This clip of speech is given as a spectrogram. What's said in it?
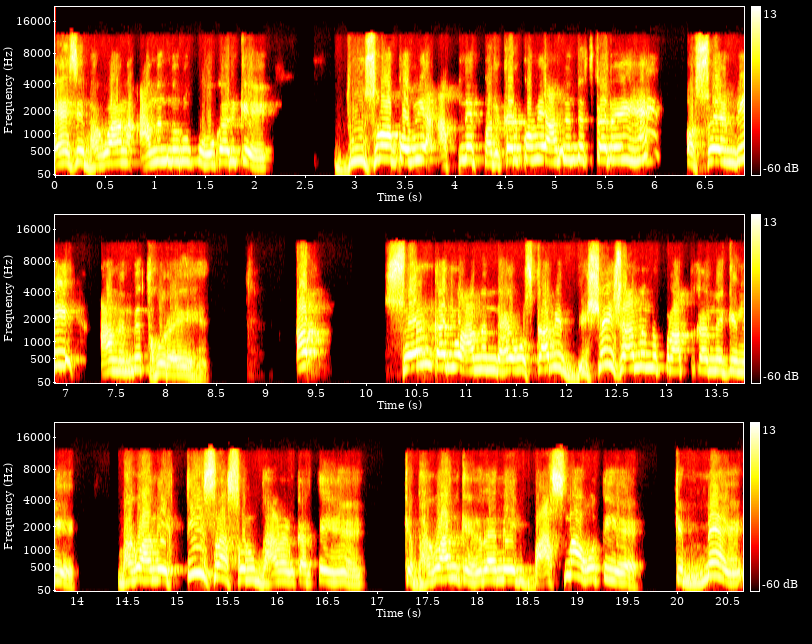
ऐसे भगवान आनंद रूप होकर के दूसरों को भी, अपने परकर को भी आनंदित कर रहे हैं और स्वयं भी आनंदित हो रहे हैं। अब स्वयं का जो आनंद है, उसका भी विशेष आनंद प्राप्त करने के लिए भगवान एक तीसरा स्वरूप धारण करते हैं कि भगवान के हृदय में एक वासना होती है कि मैं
